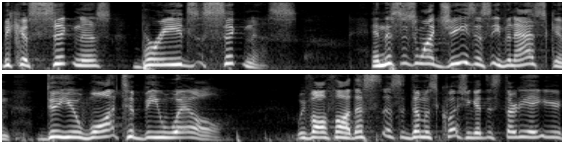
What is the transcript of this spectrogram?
because sickness breeds sickness. And this is why Jesus even asked him, Do you want to be well? We've all thought that's, that's the dumbest question. You got this 38 year,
